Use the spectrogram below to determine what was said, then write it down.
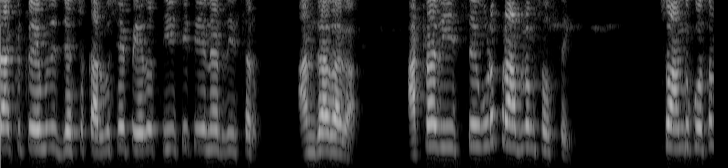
జాకెట్లో ఏముంది? జస్ట్ కరువు షేప్ ఏదో తీసి తీయనట్టు తీస్తారు అంజాదాగా. అట్లా తీస్తే కూడా ప్రాబ్లమ్స్ వస్తాయి. సో అందుకోసం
